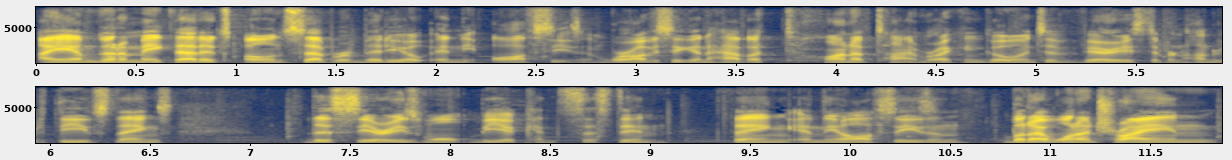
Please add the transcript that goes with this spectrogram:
I am going to make that its own separate video in the off season. We're obviously going to have a ton of time where I can go into various different 100 Thieves things. This series won't be a consistent thing in the off season, but I want to try and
